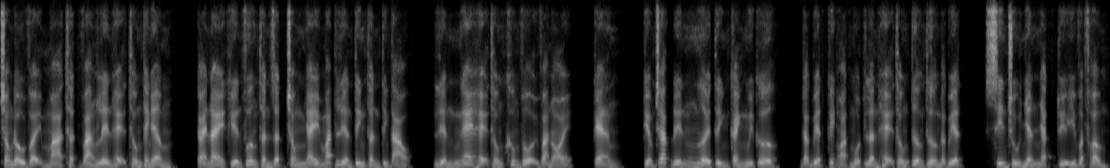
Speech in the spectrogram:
trong đầu vậy mà thật vang lên hệ thống thanh âm, cái này khiến phương thần giật trong nháy mắt liền tinh thần tỉnh táo, liền nghe hệ thống không vội và nói keng kiểm tra đến người tình cảnh nguy cơ, đặc biệt kích hoạt một lần hệ thống tưởng thưởng đặc biệt, xin chủ nhân nhặt tùy ý vật phẩm,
